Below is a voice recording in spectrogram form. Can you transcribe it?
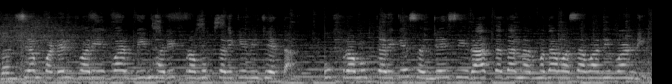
ઘનશ્યામ પટેલ ફરી એકવાર બિનહરીફ પ્રમુખ તરીકે વિજેતા. ઉપપ્રમુખ તરીકે સંજયસિંહ રાજ તથા નર્મદા વસાવાની વરણી.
